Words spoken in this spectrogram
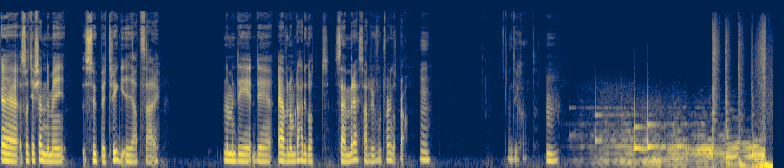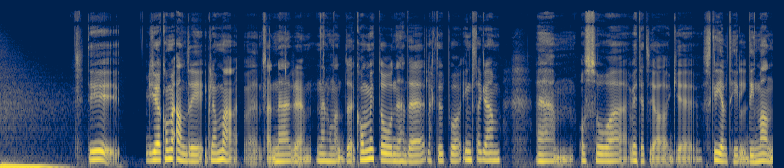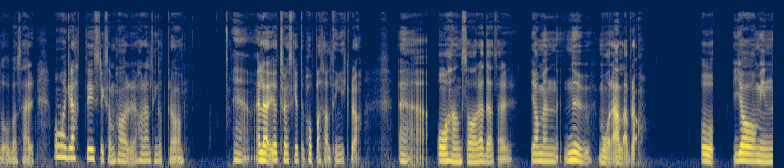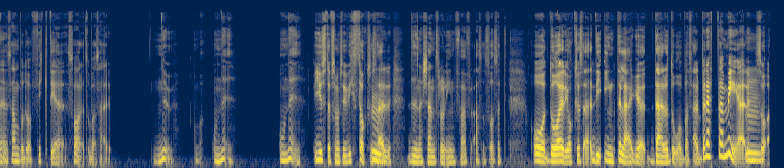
Eh, så att jag kände mig supertrygg i att så här, nej men det, det, även om det hade gått sämre så hade det fortfarande gått bra. Mm. Det är skönt. Mm. Det är, Jag kommer aldrig glömma eh, så här, när, eh, när hon hade kommit och ni hade lagt ut på Instagram. Um, och så vet jag att jag eh, skrev till din man då och bara så här Åh grattis, liksom, har, har allting gått bra? Uh, eller jag tror jag skrev typ hoppas allting gick bra. Uh, och han svarade att här, ja men nu mår alla bra. Och jag och min sambo då fick det svaret och bara så här, nu? Och bara, åh nej. Åh nej. Just eftersom att vi visste också så här, Mm. dina känslor inför. För, alltså så, så att, och då är det också så här, det är inte läge där och då att bara så här, berätta mer. Mm. Så.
